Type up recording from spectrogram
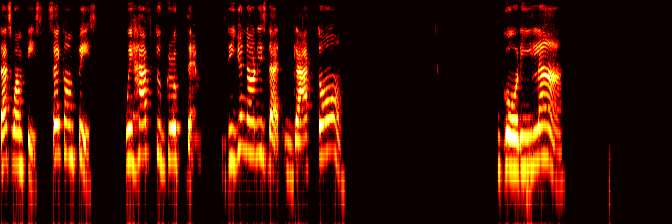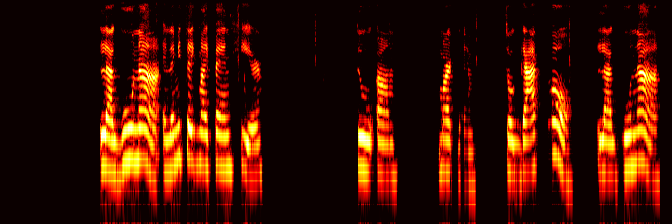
that's one piece. Second piece, we have to group them. Did you notice that gato, gorila, laguna, and let me take my pen here to um, mark them. So gato, laguna,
